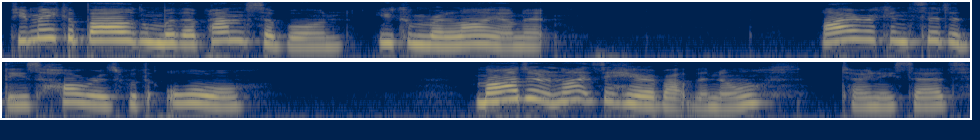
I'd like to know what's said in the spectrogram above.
If you make a bargain with a panserbjørn, you can rely on it. Lyra considered these horrors with awe. Ma don't like to hear about the North, Tony said,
